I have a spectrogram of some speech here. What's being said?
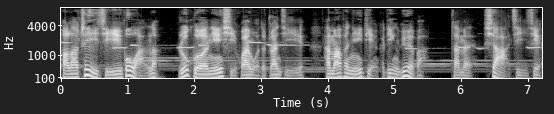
好了，这一集播完了。如果您喜欢我的专辑，还麻烦你点个订阅吧，咱们下集见。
